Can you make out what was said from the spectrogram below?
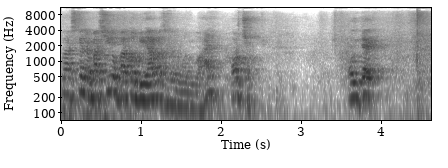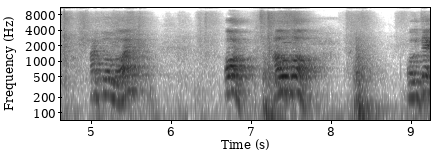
Ba, azkena, ba, zio bat obi harra zen eh? Hortxe. Oite. Hartu ondo, eh? Hor, hau ondo. Oite.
